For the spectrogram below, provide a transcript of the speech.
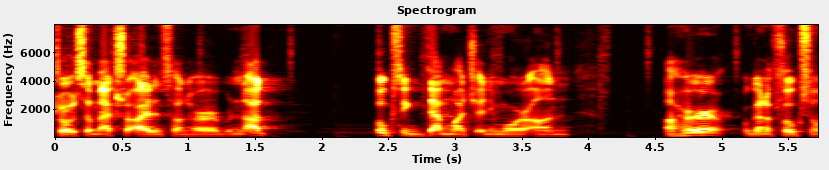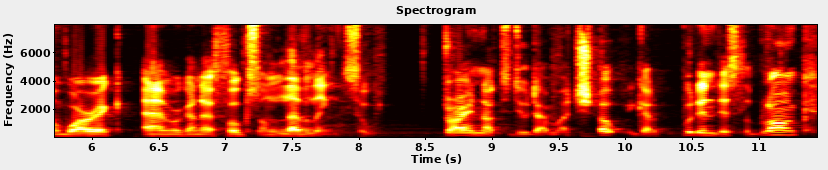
throw some extra items on her. We're not focusing that much anymore on, on her. We're going to focus on Warwick and we're going to focus on leveling. So we try not to do that much. Oh, we got to put in this LeBlanc.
